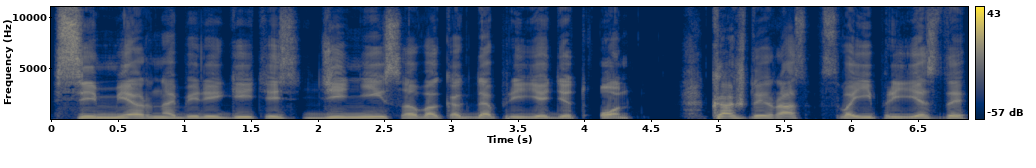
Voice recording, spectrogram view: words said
всемерно берегитесь Денисова, когда приедет он. Каждый раз в свои приезды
